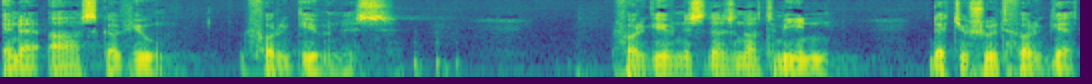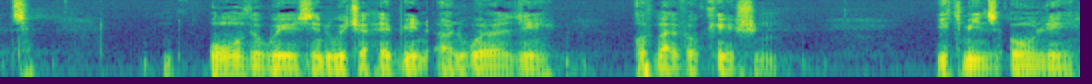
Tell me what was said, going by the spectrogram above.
and I ask of you forgiveness. Forgiveness does not mean that you should forget all the ways in which I have been unworthy of my vocation. It means only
